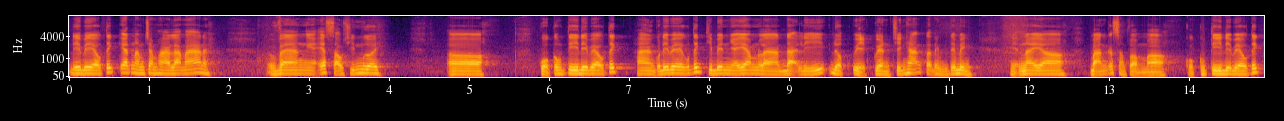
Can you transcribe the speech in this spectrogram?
DB Arctic S525 mã này. Vàng S690 uh, ờ, của công ty DB Arctic hàng của DB Arctic thì bên nhà em là đại lý được ủy quyền chính hãng tại thành phố Thái Bình. Hiện nay uh, bán các sản phẩm uh, của công ty DBLTIC.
